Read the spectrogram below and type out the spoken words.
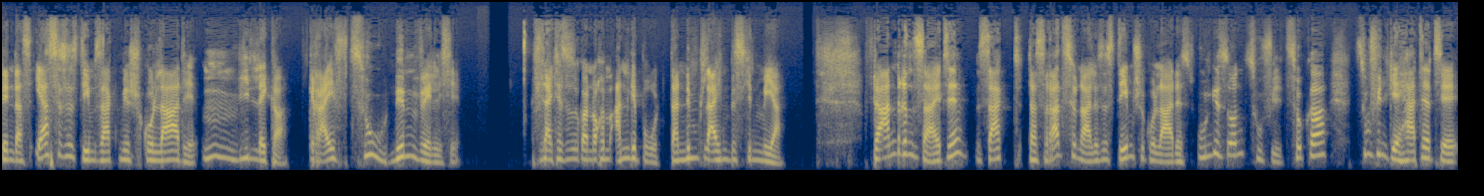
Denn das erste System sagt mir Schokolade, mm, wie lecker, greif zu, nimm welche. Vielleicht ist es sogar noch im Angebot, dann nimm gleich ein bisschen mehr. Auf der anderen Seite sagt das rationale System, Schokolade ist ungesund, zu viel Zucker, zu viel gehärtete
